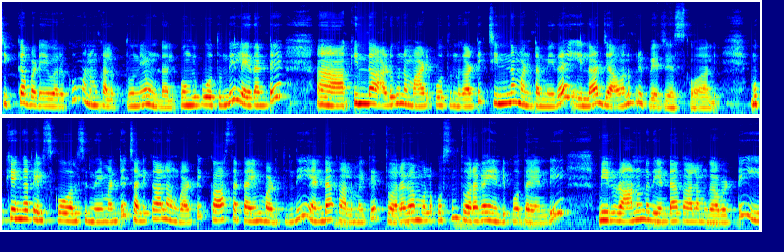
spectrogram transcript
చిక్కబడే వరకు మనం కలుపుతూనే ఉండాలి. పొంగిపోతుంది లేదంటే కింద అడుగున మాడిపోతుంది కాబట్టి చిన్న మంట మీద ఇలా జావను ప్రిపేర్ చేసుకోవాలి. ముఖ్యంగా తెలుసుకోవాల్సింది ఏమంటే చలికాలం కాబట్టి కాస్త టైం పడుతుంది. ఎండాకాలం అయితే త్వరగా మొలకొస్తుంది త్వరగా ఎండిపోతాయండి. మీరు రానున్నది ఎండాకాలం కాబట్టి ఈ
